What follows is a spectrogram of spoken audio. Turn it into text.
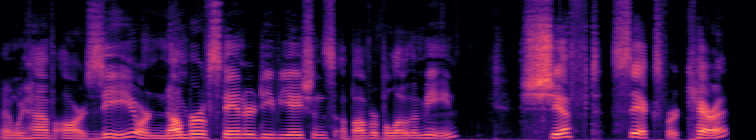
and we have our z, or number of standard deviations above or below the mean, shift 6 for caret,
